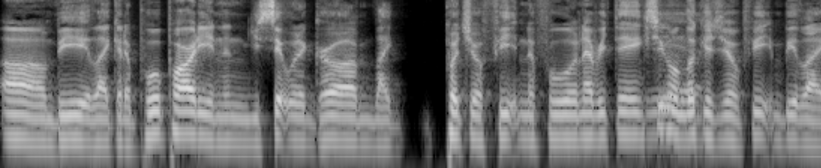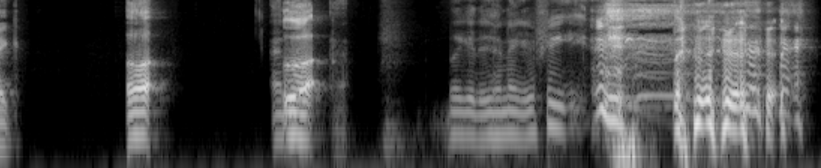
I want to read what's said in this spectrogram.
um be like at a pool party and then you sit with a girl and like put your feet in the pool and everything, she gonna look at your feet and be like, uh, Ugh. look, look at this nigga feet.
